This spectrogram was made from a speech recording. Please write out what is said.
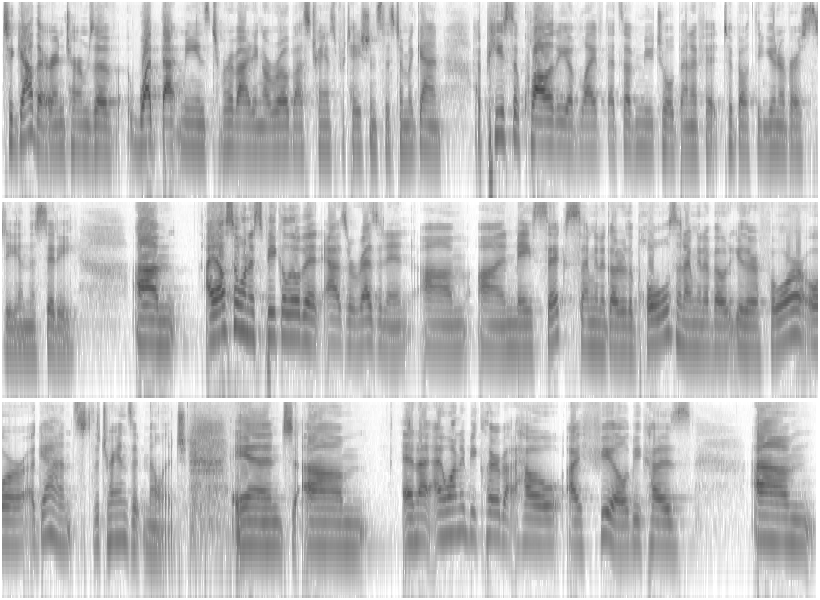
together in terms of what that means to providing a robust transportation system. Again, a piece of quality of life that's of mutual benefit to both the university and the city. Um, I also want to speak a little bit as a resident. Um, on May 6th, I'm going to go to the polls and I'm going to vote either for or against the transit millage. And, um, and I, I want to be clear about how I feel because, um,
